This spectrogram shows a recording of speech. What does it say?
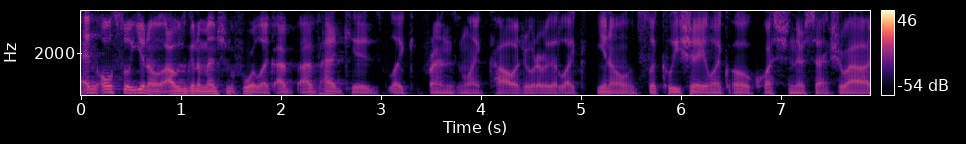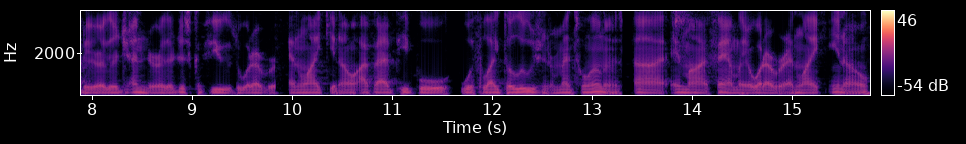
and also, you know, I was gonna mention before, like, I've I've had kids, like friends in like college or whatever, that like, you know, it's the cliche, like, oh, question their sexuality or their gender, or they're just confused issues or whatever. And like, you know, I've had people with like delusion or mental illness uh, in my family or whatever. And like, you know,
